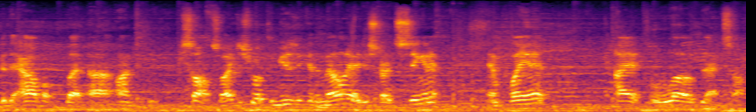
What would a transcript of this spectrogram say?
to the album, but uh, onto the song. So I just wrote the music and the melody. I just started singing it and playing it. I love that song.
